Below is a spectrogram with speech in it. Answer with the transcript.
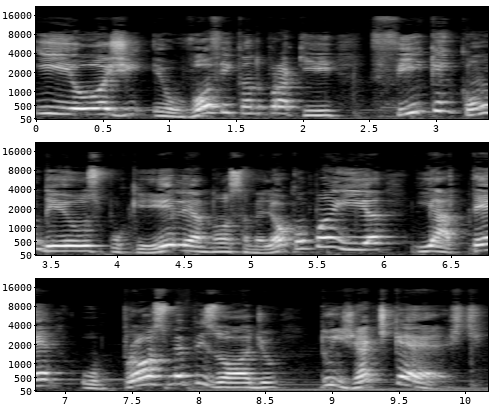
e hoje eu vou ficando por aqui. Fiquem com Deus, porque Ele é a nossa melhor companhia, e até o próximo episódio do InjectCast.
